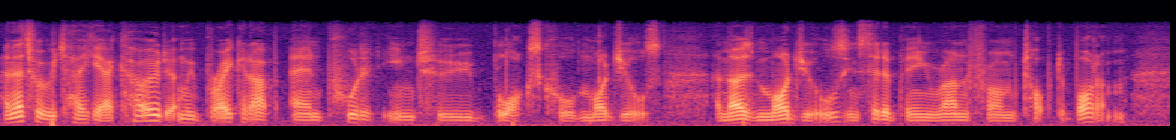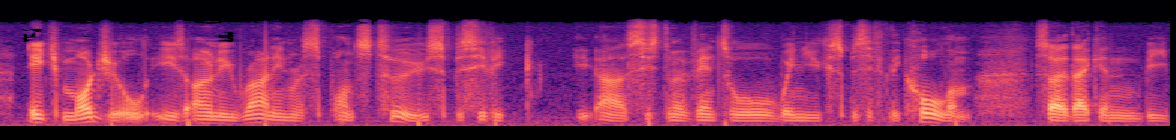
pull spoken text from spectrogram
and that's where we take our code and we break it up and put it into blocks called modules. And those modules instead of being run from top to bottom each module is only run in response to specific uh, system events or when you specifically call them. So they can be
